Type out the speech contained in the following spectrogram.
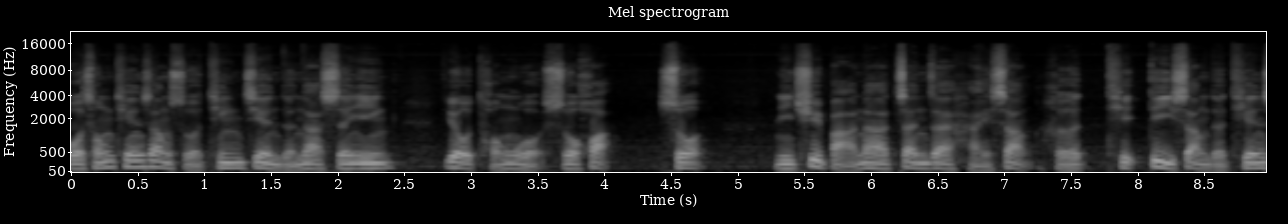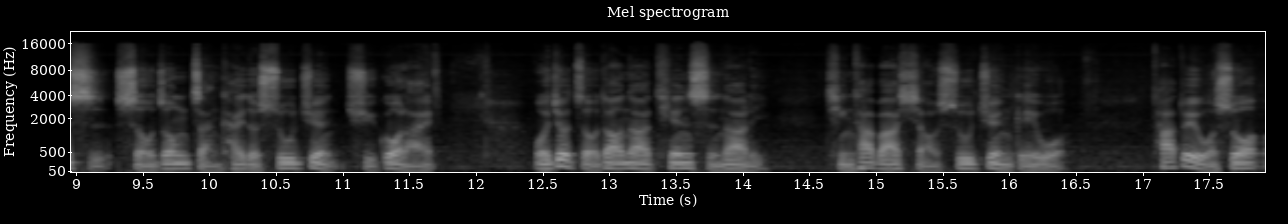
我从天上所听见的那声音，又同我说话，说：你去把那站在海上和天地上的天使手中展开的书卷取过来。”我就走到那天使那里，请他把小书卷给我。他对我说：“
